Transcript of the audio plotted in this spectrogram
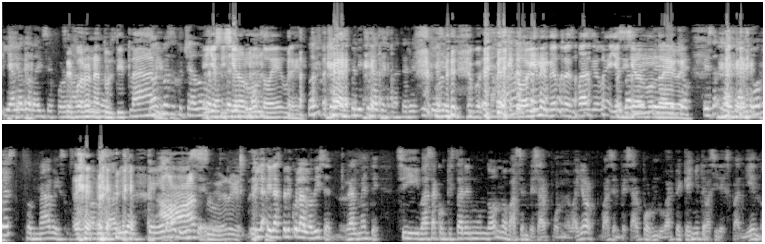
y ya luego de ahí se fueron. se fueron a mundo. Tultitlán. No, y- no has escuchado. Ellos hicieron películas- mundo, eh, güey. No has escuchado las películas de extraterrestres que dicen, Es que como vienen de otro espacio, güey, ellos hicieron Totalmente, mundo, de eh, güey. las, las nubes son naves, ustedes no lo sabían, pero Ah, dicen, y, la- y las películas lo dicen, realmente. Si vas a conquistar el mundo, no vas a empezar por Nueva York, vas a empezar por un lugar pequeño y te vas a ir expandiendo.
